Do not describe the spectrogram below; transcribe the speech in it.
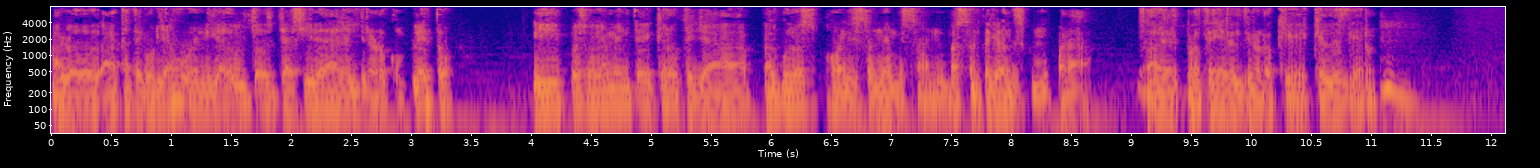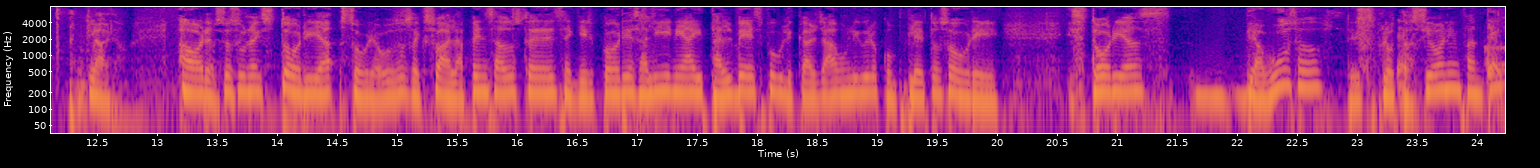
a, lo- a categoría juvenil y adultos ya sí le dan el dinero completo. Y pues obviamente creo que ya algunos jóvenes están, están bastante grandes como para saber proteger el dinero que, que les dieron. Claro. Ahora, eso es una historia sobre abuso sexual. ¿Ha pensado usted en seguir por esa línea y tal vez publicar ya un libro completo sobre historias de abusos, de explotación infantil?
